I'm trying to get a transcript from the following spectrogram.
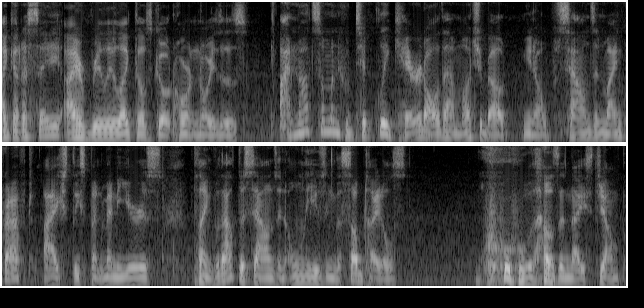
I gotta say, I really like those goat horn noises. I'm not someone who typically cared all that much about, you know, sounds in Minecraft. I actually spent many years playing without the sounds and only using the subtitles. Ooh, that was a nice jump.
